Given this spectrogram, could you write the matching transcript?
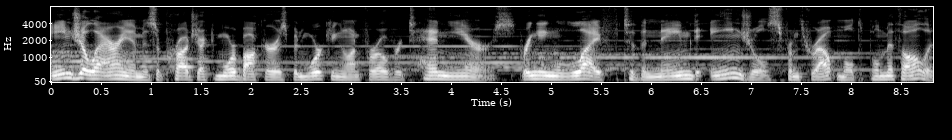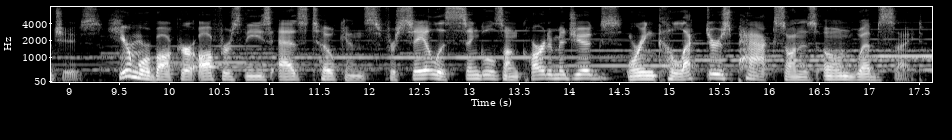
Angelarium is a project Mohrbacher has been working on for over 10 years, bringing life to the named angels from throughout multiple mythologies. Here Mohrbacher offers these as tokens for sale as singles on Cardamajigs or in collector's packs on his own website.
